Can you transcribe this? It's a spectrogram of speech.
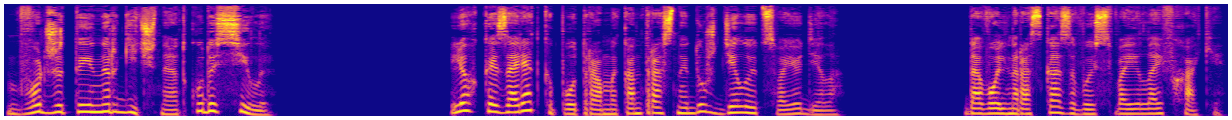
Вот же ты энергичная, откуда силы? Легкая зарядка по утрам и контрастный душ делают свое дело. Довольно рассказываю свои лайфхаки.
